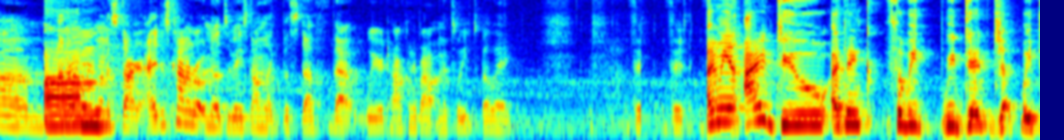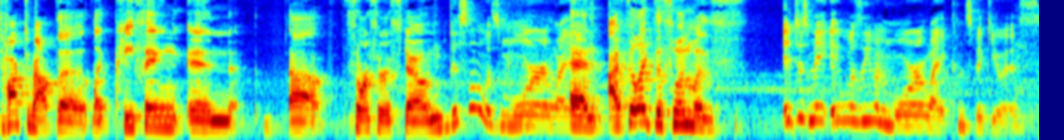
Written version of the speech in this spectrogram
Um, I don't know where Um, we want to start. I just kind of wrote notes based on like the stuff that we were talking about in the tweets, but like. if it- if it- if I mean, I do. I think so. We we did. Ju- we talked about the like pacing in uh, Sorcerer's Stone, this one was more like and I feel like this one was. it just made it was even more like conspicuous.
